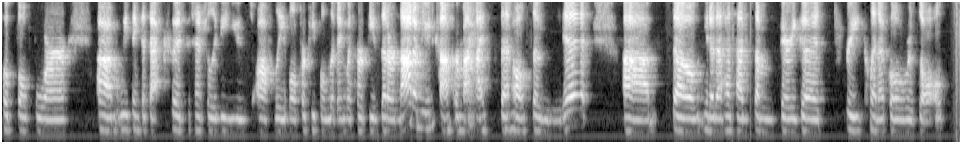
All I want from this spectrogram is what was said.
hopeful for, um, we think that that could potentially be used off label for people living with herpes that are not immune compromised that mm-hmm. also need it. Um, so, you know, that has had some very good preclinical results.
